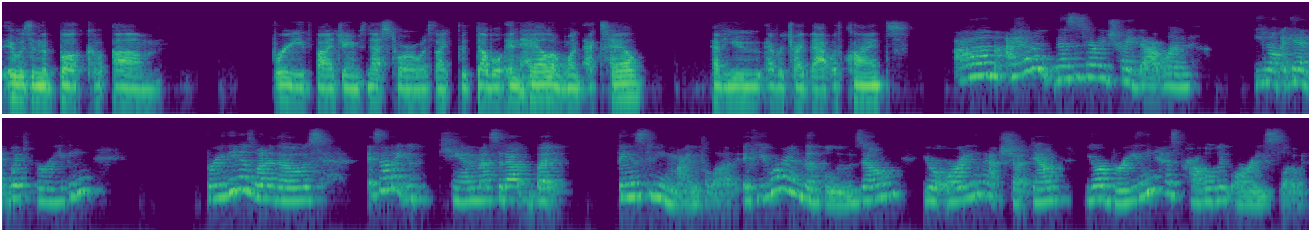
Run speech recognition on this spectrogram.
it was in the book um, "Breathe" by James Nestor. Was like the double inhale and one exhale. Have you ever tried that with clients? Um, I haven't necessarily tried that one. You know, again, with breathing, breathing is one of those. It's not that you can mess it up, but things to be mindful of. If you are in the blue zone, you're already in that shutdown, your breathing has probably already slowed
